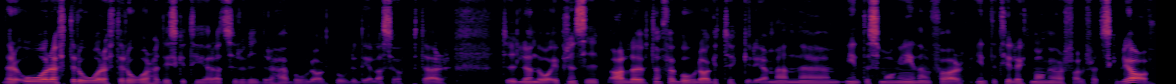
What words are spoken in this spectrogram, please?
Där år efter år efter år har diskuterats huruvida det här bolaget borde delas upp. Där tydligen då i princip alla utanför bolaget tycker det men eh, inte så många innanför. Inte tillräckligt många i alla fall för att det ska bli av.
